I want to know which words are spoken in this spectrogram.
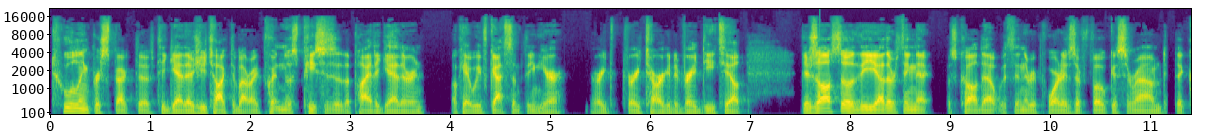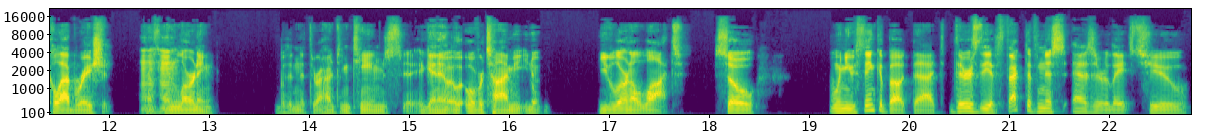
tooling perspective together, as you talked about, right? Putting those pieces of the pie together and okay, we've got something here, very, very targeted, very detailed. There's also the other thing that was called out within the report is a focus around the collaboration mm-hmm. and learning within the threat hunting teams. Again, over time, you know, you learn a lot. So when you think about that, there's the effectiveness as it relates to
